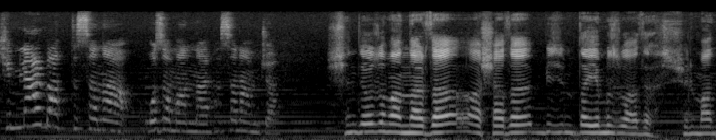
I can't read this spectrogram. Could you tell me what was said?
kimler baktı sana o zamanlar Hasan amca? Şimdi o zamanlarda aşağıda bizim dayımız vardı. Süleyman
